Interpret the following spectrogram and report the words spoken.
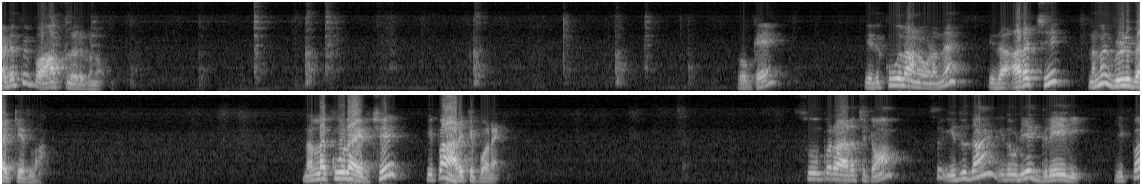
அடுப்பு இப்போ ஆஃப்ல இருக்கணும். ஓகே இது கூலான உடனே இதை அரைச்சி நம்ம விழுதாக்கிடலாம். நல்லா கூலாயிடுச்சு இப்போ அரைக்க போகிறேன் சூப்பராக அரைச்சிட்டோம். ஸோ இதுதான் இதோடைய கிரேவி இப்போ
